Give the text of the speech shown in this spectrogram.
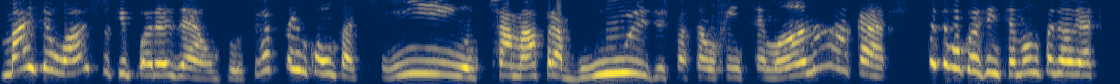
mas eu acho que, por exemplo, se você tem um contatinho, chamar para Búzios, passar um fim de semana, ah, cara, fazer uma coisa fim de semana, fazer uma viagem,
